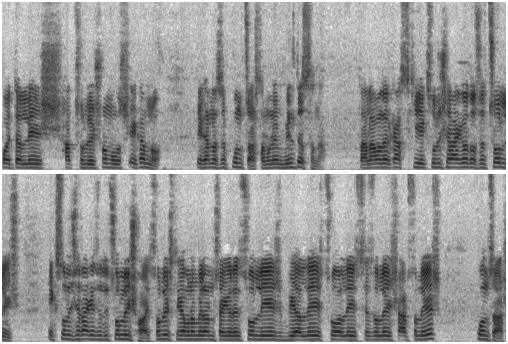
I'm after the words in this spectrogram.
পঁয়তাল্লিশ, সাতচল্লিশ উনপঞ্চাশ একান্ন। এখানে আছে পঞ্চাশ, তার মানে মিলতেছে না। তাহলে আমাদের কাজ কি? একচল্লিশের আগে কত আছে? চল্লিশ। একচল্লিশের আগে যদি চল্লিশ হয়, চল্লিশ থেকে আমরা মিলানো ট্রাই করি, চল্লিশ, বিয়াল্লিশ, চুয়াল্লিশ, ছেচল্লিশ আটচল্লিশ পঞ্চাশ।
